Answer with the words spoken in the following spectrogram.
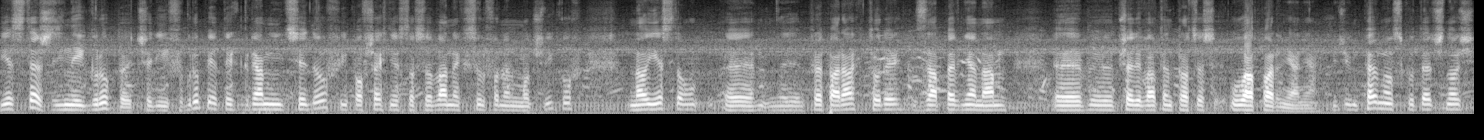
jest też z innej grupy, czyli w grupie tych graminicydów i powszechnie stosowanych sulfonomoczników, no jest to e, preparat, który zapewnia nam, przerywa ten proces ułaparniania. Widzimy pełną skuteczność,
